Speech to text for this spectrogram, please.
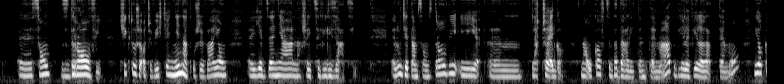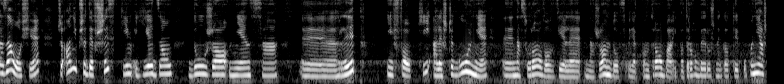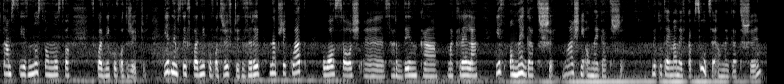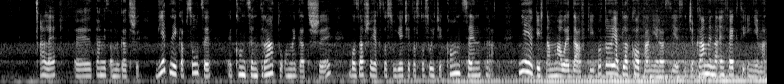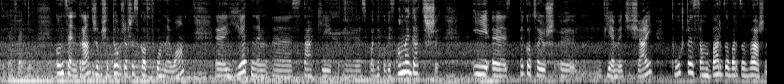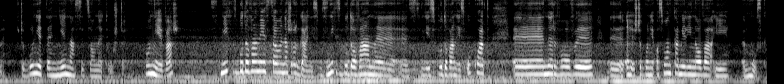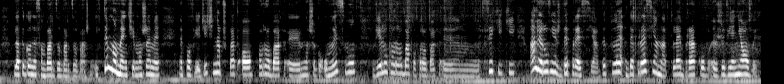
są zdrowi. Ci, którzy oczywiście nie nadużywają y, jedzenia naszej cywilizacji. Ludzie tam są zdrowi i dlaczego? Naukowcy badali ten temat wiele, wiele lat temu i okazało się, że oni przede wszystkim jedzą dużo mięsa, y, ryb i foki, ale szczególnie y, na surowo wiele narządów, jak wątroba i podroby różnego typu, ponieważ tam jest mnóstwo, mnóstwo składników odżywczych. Jednym z tych składników odżywczych z ryb na przykład łosoś, y, sardynka, makrela jest omega-3, właśnie omega-3. My tutaj mamy w kapsułce omega-3, ale y, tam jest omega-3. W jednej kapsułce y, koncentratu omega-3, bo zawsze jak stosujecie, to stosujcie koncentrat. Nie jakieś tam małe dawki, bo to jak dla kota nieraz jest i czekamy na efekty i nie ma tych efektów. Koncentrat, żeby się dobrze wszystko wchłonęło. E, Jednym e, z takich e, składników jest omega-3. I z tego, co już wiemy dzisiaj, tłuszcze są bardzo, bardzo ważne, szczególnie te nienasycone tłuszcze, ponieważ z nich zbudowany jest cały nasz organizm. Z nich zbudowany e, jest, zbudowany jest układ e, nerwowy, e, szczególnie osłonka mielinowa i mózg. Dlatego one są bardzo, bardzo ważne. I w tym momencie możemy powiedzieć na przykład o chorobach naszego umysłu, wielu chorobach, o chorobach psychiki, ale również depresja. Depresja na tle braków żywieniowych.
